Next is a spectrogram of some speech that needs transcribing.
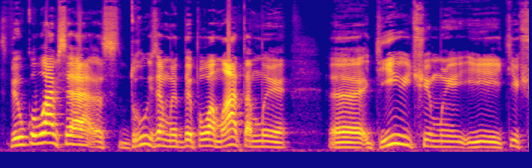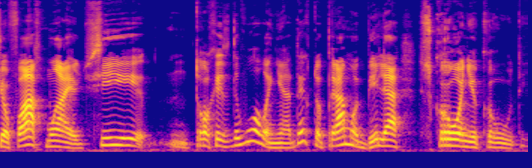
спілкувався з друзями, дипломатами, е, діючими і ті, що фах мають, всі трохи здивовані, а дехто прямо біля скроні крутить.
